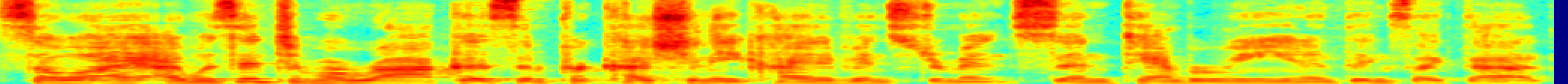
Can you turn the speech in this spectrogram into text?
so I, I was into maracas and percussion-y kind of instruments and tambourine and things like that.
